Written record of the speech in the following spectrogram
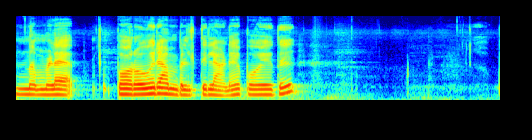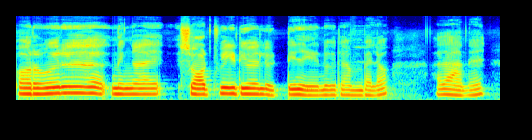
നമ്മളെ പൊറവൂർ അമ്പലത്തിലാണ് പോയത്. പൊറവൂർ നിങ്ങൾ ഷോർട്ട് വീഡിയോയിൽ ഇട്ട് ഞാനൊരു അമ്പലം. അതാണ്.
